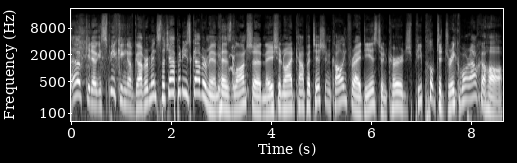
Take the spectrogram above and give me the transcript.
Okie dokie. Speaking of governments, the Japanese government has launched a nationwide competition calling for ideas to encourage people to drink more alcohol.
